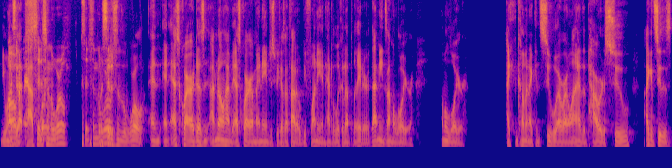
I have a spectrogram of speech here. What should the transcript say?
you want to Oh, see that passport? citizen of the world. Citizen I'm of a citizen of the world, and and Esquire doesn't. I don't have Esquire on my name just because I thought it would be funny and had to look it up later. That means I'm a lawyer. I'm a lawyer. I can come and I can sue whoever I want. I have the power to sue. I can sue this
